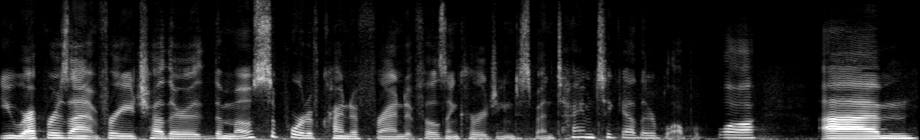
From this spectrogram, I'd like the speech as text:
You represent for each other the most supportive kind of friend. It feels encouraging to spend time together, blah, blah, blah. Um,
